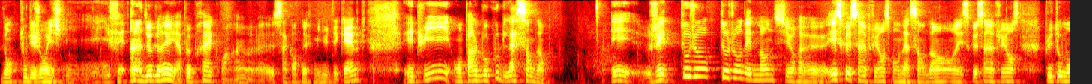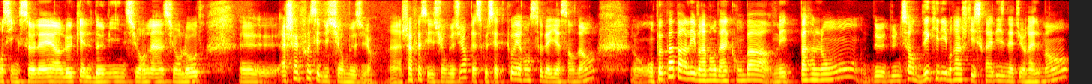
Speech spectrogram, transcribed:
donc tous les jours il, fait un degré à peu près, quoi, 59 hein, minutes et quelques. Et puis on parle beaucoup de l'ascendant. Et j'ai toujours, toujours des demandes sur euh, est-ce que ça influence mon ascendant? Est-ce que ça influence plutôt mon signe solaire? Lequel domine sur l'un, sur l'autre? Euh, À chaque fois, c'est du sur-mesure. Hein. à chaque fois, c'est du sur-mesure parce que cette cohérence soleil-ascendant, on ne peut pas parler vraiment d'un combat, mais parlons d'une sorte d'équilibrage qui se réalise naturellement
